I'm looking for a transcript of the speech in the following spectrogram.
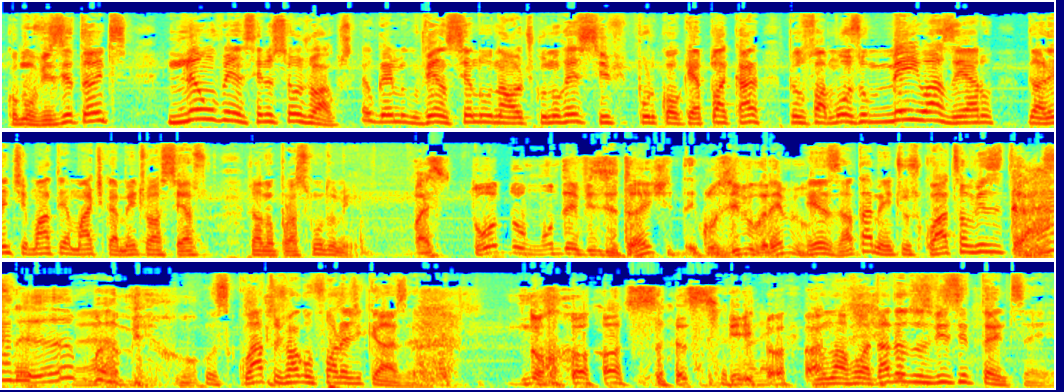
como visitantes, não vencerem os seus jogos. É o Grêmio vencendo o Náutico no Recife por qualquer placar, pelo famoso meio a zero, garante matematicamente o acesso já no próximo domingo. Mas todo mundo é visitante, inclusive o Grêmio? Exatamente, os quatro são visitantes. Caramba, É. meu! Os quatro jogam fora de casa. Nossa senhora! É uma rodada dos visitantes aí.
